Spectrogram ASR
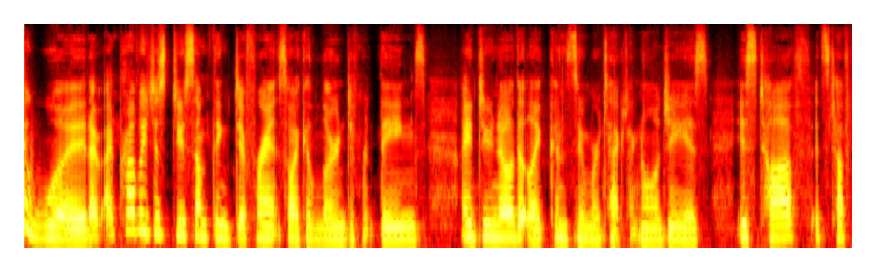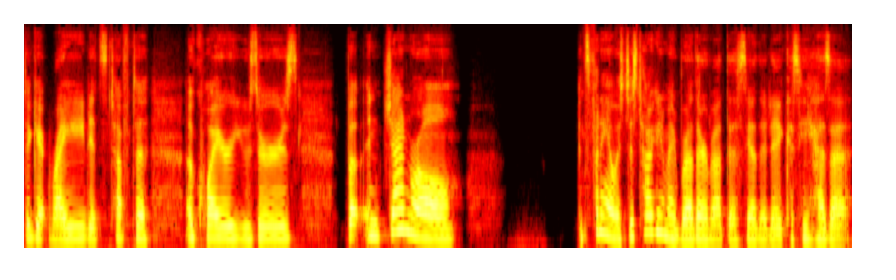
I would. I, would probably just do something different so I could learn different things. I do know that like consumer tech technology is is tough. It's tough to get right. It's tough to acquire users. But in general, it's funny. I was just talking to my brother about this the other day because he has a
